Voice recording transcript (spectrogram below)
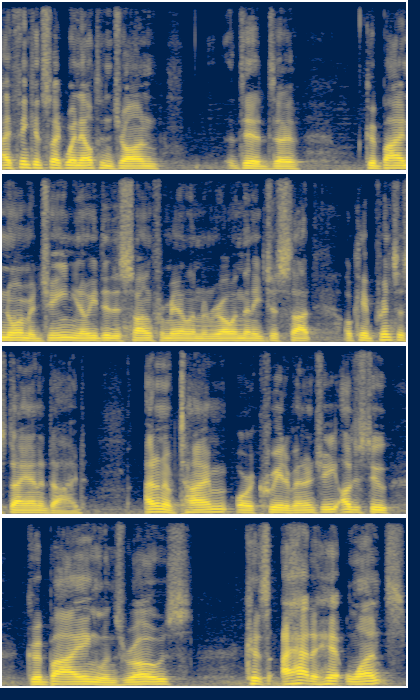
I think it's like when Elton John did uh, Goodbye Norma Jean. You know, he did a song for Marilyn Monroe, and then he just thought, okay, Princess Diana died. I don't have time or creative energy. I'll just do Goodbye England's Rose, because I had a hit once,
